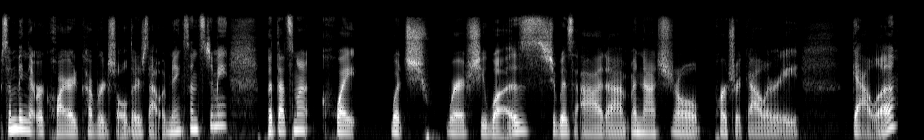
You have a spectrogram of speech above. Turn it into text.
something that required covered shoulders that would make sense to me. But that's not quite what sh- where she was. She was at um, a National Portrait Gallery gala.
